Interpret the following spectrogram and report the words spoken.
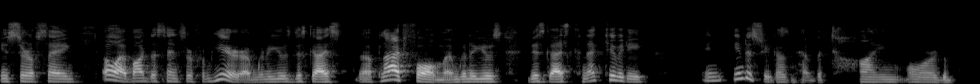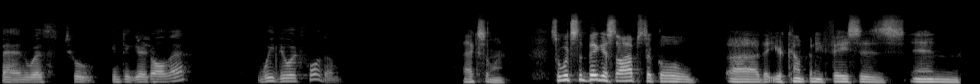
instead of saying, oh, I bought the sensor from here. I'm going to use this guy's uh, platform. I'm going to use this guy's connectivity. In industry doesn't have the time or the bandwidth to integrate all that. We do it for them. Excellent. So, what's the biggest obstacle uh, that your company faces in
